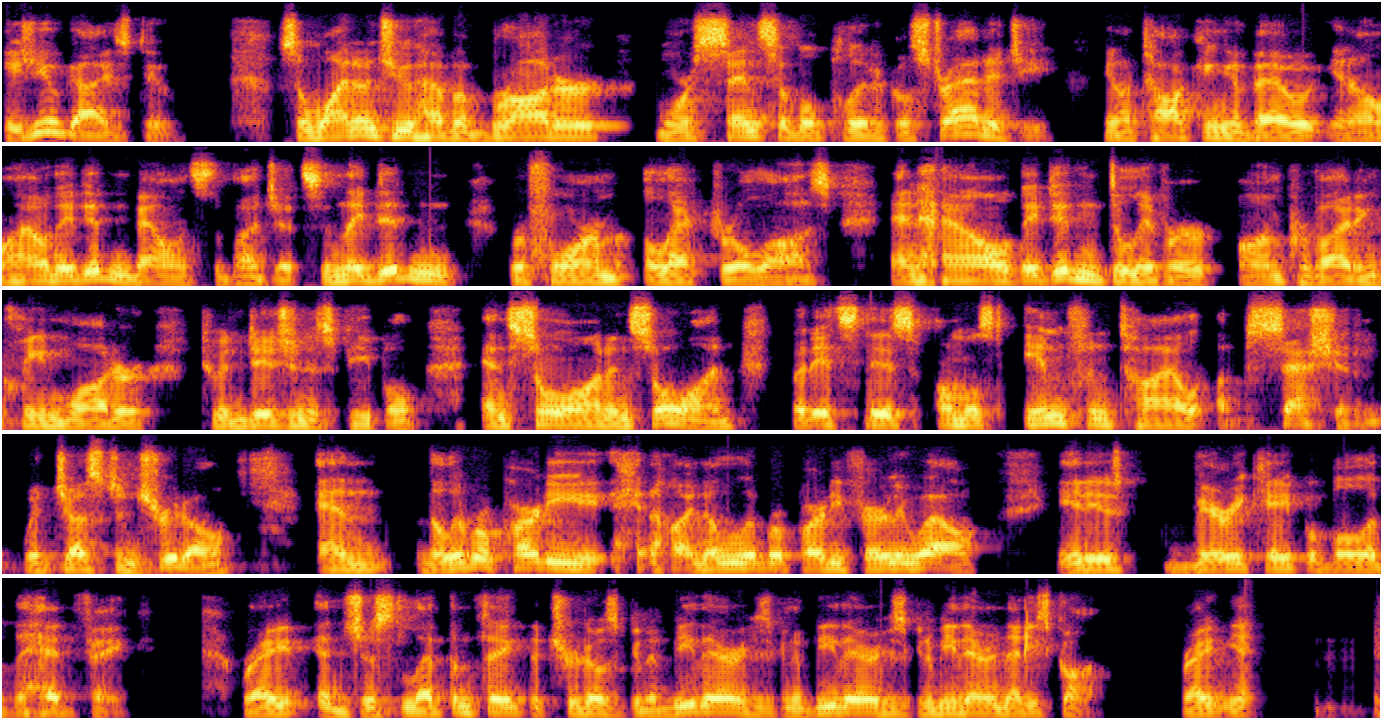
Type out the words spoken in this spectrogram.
you guys do. So why don't you have a broader, more sensible political strategy? you know, talking about, you know, how they didn't balance the budgets and they didn't reform electoral laws and how they didn't deliver on providing clean water to indigenous people and so on and so on. But it's this almost infantile obsession with Justin Trudeau and the Liberal Party, you know, I know the Liberal Party fairly well. It is very capable of the head fake right? And just let them think that Trudeau's going to be there, he's going to be there, he's going to be there, and then he's gone, right? And yet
